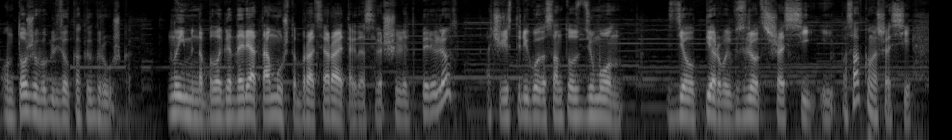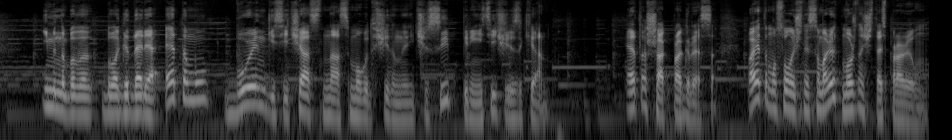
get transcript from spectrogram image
он тоже выглядел как игрушка. Но именно благодаря тому, что братья Райт тогда совершили этот перелет, а через три года Сантос Дюмон сделал первый взлет с шасси и посадку на шасси, именно бла- благодаря этому Боинги сейчас нас могут в считанные часы перенести через океан. Это шаг прогресса. Поэтому солнечный самолет можно считать прорывом.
